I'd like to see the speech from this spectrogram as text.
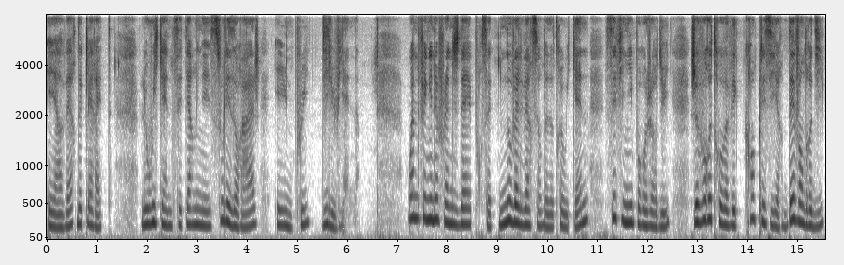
et un verre de clairette. Le week-end s'est terminé sous les orages et une pluie diluvienne. One Thing in a French Day pour cette nouvelle version de notre week-end. C'est fini pour aujourd'hui. Je vous retrouve avec grand plaisir dès vendredi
